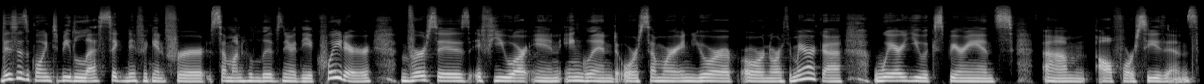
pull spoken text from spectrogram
This is going to be less significant for someone who lives near the equator versus if you are in England or somewhere in Europe or North America where you experience um, all four seasons.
